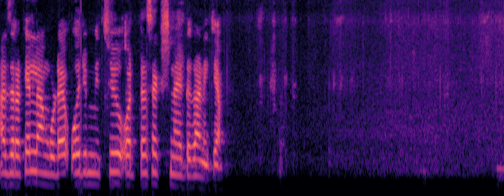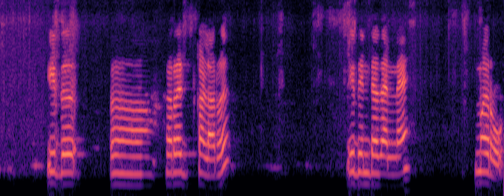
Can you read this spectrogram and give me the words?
അജ്രക്ക് എല്ലാം കൂടെ ഒരുമിച്ച് ഒറ്റ സെക്ഷൻ ആയിട്ട് കാണിക്കാം. ഇത് റെഡ് കളറ് ഇതിന്റെ തന്നെ മെറൂൺ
